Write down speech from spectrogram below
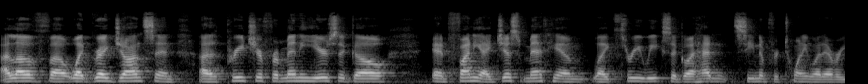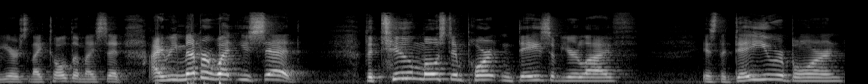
I love uh, what Greg Johnson, a preacher from many years ago, and funny, I just met him like three weeks ago. I hadn't seen him for 20 whatever years. And I told him, I said, I remember what you said. The two most important days of your life is the day you were born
